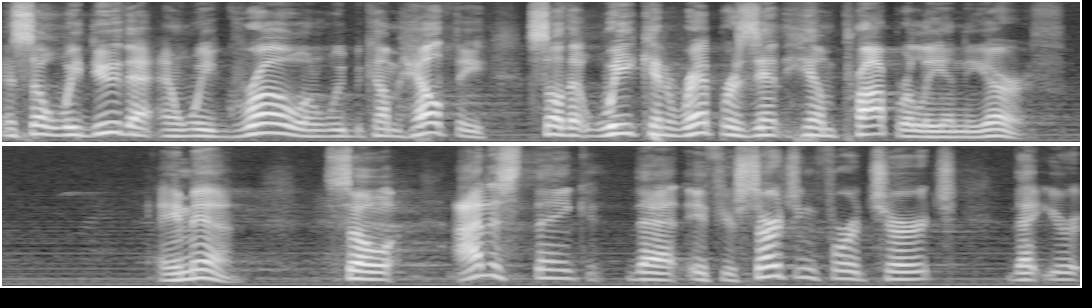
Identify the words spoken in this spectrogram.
And so we do that and we grow and we become healthy so that we can represent Him properly in the earth. Amen. So I just think that if you're searching for a church, that you're,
